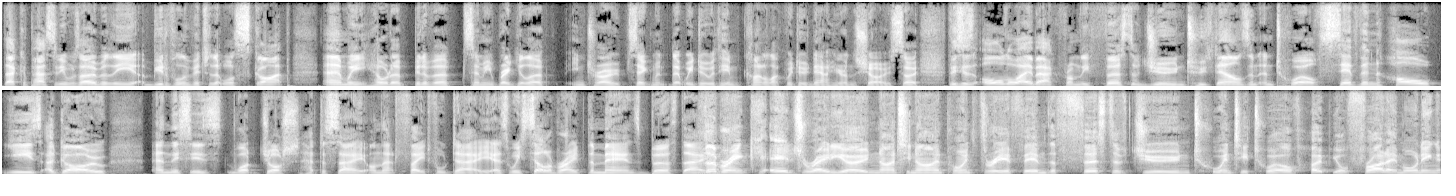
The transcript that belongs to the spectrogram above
That capacity was over the beautiful invention that was Skype, and we held a bit of a semi-regular intro segment that we do with him, kind of like we do now here on the show. So this is all the way back from the 1st of June 2012, seven whole years ago. And this is what Josh had to say on that fateful day as we celebrate the man's birthday. The Brink, Edge Radio 99.3 FM, the 1st of June 2012. Hope your Friday morning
